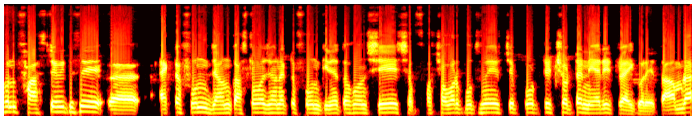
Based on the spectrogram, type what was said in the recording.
এখন ফার্স্টে হইতেছে একটা ফোন যখন কাস্টমার যখন একটা ফোন কিনে, তখন সে সবার প্রথমে হচ্ছে পোর্ট্রেট শটটা নেয়ারই ট্রাই করে। তো আমরা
